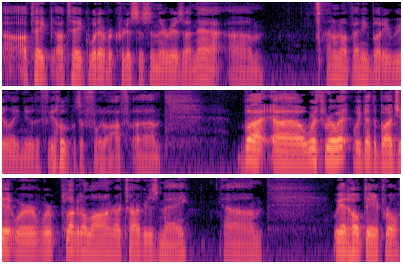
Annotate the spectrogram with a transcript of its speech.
I'll take I'll take whatever criticism there is on that. Um, I don't know if anybody really knew the field was a foot off, um, but uh, we're through it. We got the budget. We're we're plugging along. Our target is May. Um, we had hoped April.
